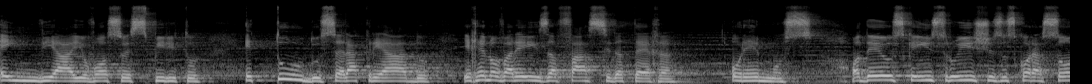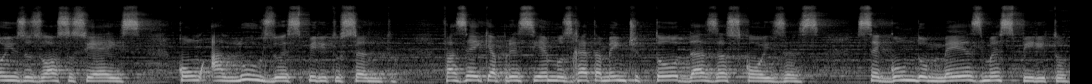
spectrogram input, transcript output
Enviai o vosso Espírito, e tudo será criado, e renovareis a face da terra. Oremos. Ó Deus, que instruístes os corações dos vossos fiéis, com a luz do Espírito Santo, fazei que apreciemos retamente todas as coisas, segundo o mesmo Espírito,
